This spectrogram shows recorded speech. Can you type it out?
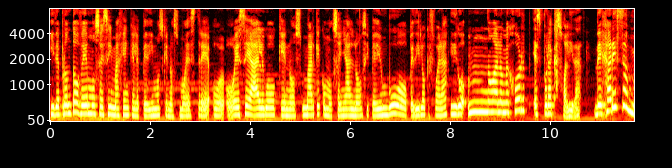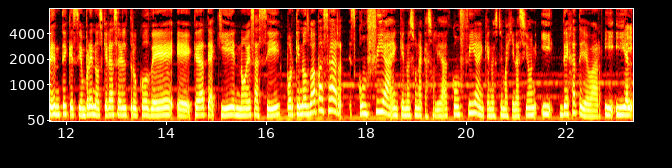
y de pronto vemos esa imagen que le pedimos que nos muestre o, ese algo que nos marque como señal, ¿no? Si pedí un búho o pedí lo que fuera y digo, mm, no, a lo mejor es pura casualidad dejar esa mente que siempre nos quiere hacer el truco de eh, quédate aquí, no es así, porque nos va a pasar. Confía en que no es una casualidad, confía en que no es tu imaginación y déjate llevar. Y, el,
